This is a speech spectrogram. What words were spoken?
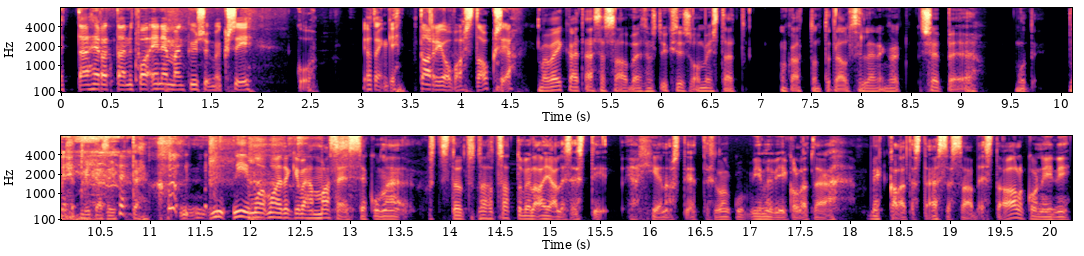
että herättää nyt vaan enemmän kysymyksiä kuin jotenkin tarjoaa vastauksia. Mä veikkaan, että SSAB semmoista yksityisomistajat on katsonut tätä ollut silleen, niin kuin, että söpöö, mutta mitä, mitä sitten? niin, mua, mua jotenkin vähän masessa, kun mä, sitä sattui vielä ajallisesti ja hienosti, että silloin kun viime viikolla tämä Mekkala tästä SSABsta alkoi, niin, niin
